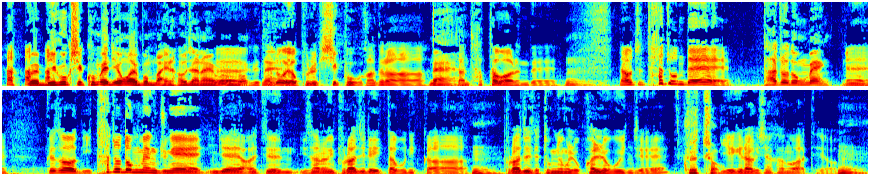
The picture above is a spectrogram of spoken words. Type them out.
왜 미국식 코미디 영화에 보면 많이 나오잖아요. 그런 네, 거. 그 타조가 옆을 이렇게 씩 보고 가더라. 네. 난 차 타고 가는데. 음. 아무튼 타조인데 타조 동맹. 예. 그래서 이 타조 동맹 중에 이제 하여튼 이 사람이 브라질에 있다 보니까 음. 브라질 대통령을 욕하려고 이제 그렇죠. 이 얘기를 하기 시작한 것 같아요. 음.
